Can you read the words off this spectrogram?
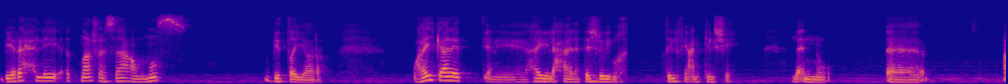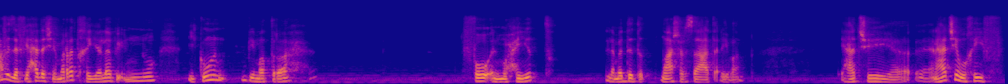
برحلة 12 ساعة ونص بالطيارة. وهي كانت يعني هي لحالها تجربة مختلفة عن كل شيء. لأنه آه ما بعرف إذا في حدا شي مرة تخيلها بأنه يكون بمطرح فوق المحيط لمدة 12 ساعة تقريبا. هذا شيء يعني هذا شيء مخيف.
